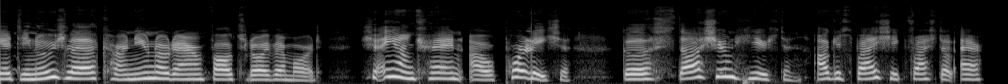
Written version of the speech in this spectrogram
Dúis le chuníú ar an fáilt roimh mód. sé an trein ó Port Líse go stáisiún Houston agus siad freistal ar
